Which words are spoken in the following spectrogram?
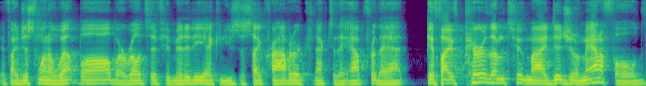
If I just want a wet bulb or relative humidity, I can use the psychrometer, connect to the app for that. If I've paired them to my digital manifold,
